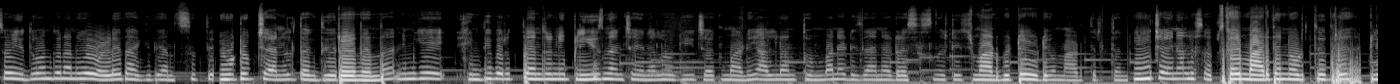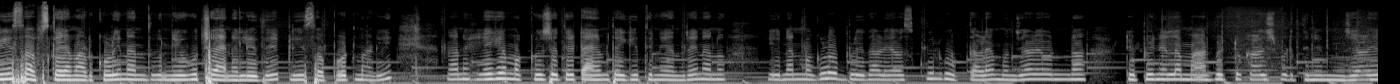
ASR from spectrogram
ಸೊ ಇದು ಒಂದು ನನಗೆ ಒಳ್ಳೆಯದಾಗಿದೆ ಅನಿಸುತ್ತೆ. ಯೂಟ್ಯೂಬ್ ಚಾನಲ್ ತೆಗ್ದಿರೋದ್ರಿಂದ ನಿಮಗೆ ಹಿಂದಿ ಬರುತ್ತೆ ಅಂದರೆ ನೀವು ಪ್ಲೀಸ್ ನನ್ನ ಚಾನಲ್ ಹೋಗಿ ಚೆಕ್ ಮಾಡಿ. ಅಲ್ಲಿ ನಾನು ತುಂಬಾ ಡಿಸೈನರ್ ಡ್ರೆಸ್ಸಸ್ನ ಸ್ಟಿಚ್ ಮಾಡಿಬಿಟ್ಟು ವಿಡಿಯೋ ಮಾಡ್ತಿರ್ತೇನೆ. ಈ ಚಾನಲ್ ಸಬ್ಸ್ಕ್ರೈಬ್ ಮಾಡದೆ ನೋಡ್ತಿದ್ರೆ ಪ್ಲೀಸ್ ಸಬ್ಸ್ಕ್ರೈಬ್ ಮಾಡ್ಕೊಳ್ಳಿ. ನಂದು ನೀವು ಚಾನಲ್ ಇದೆ. ಪ್ಲೀಸ್ ಸಪೋರ್ಟ್ ಮಾಡಿ. ನಾನು ಹೇಗೆ ಮಕ್ಕಳ ಜೊತೆ ಟೈಮ್ ತೆಗಿತೀನಿ ಅಂದರೆ ನಾನು ಈ ನನ್ನ ಮಗಳು ಒಬ್ಬಳು ಇದ್ದಾಳೆ, ಅವಳು ಸ್ಕೂಲ್ಗೆ ಹೋಗ್ತಾಳೆ, ಮುಂಜಾನೆ ಅವನ್ನ ಟಿಫಿನ್ ಎಲ್ಲ ಮಾಡಿಬಿಟ್ಟು ಕಳಿಸ್ಬಿಡ್ತೀನಿ. ಮುಂಜಾಳೆ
